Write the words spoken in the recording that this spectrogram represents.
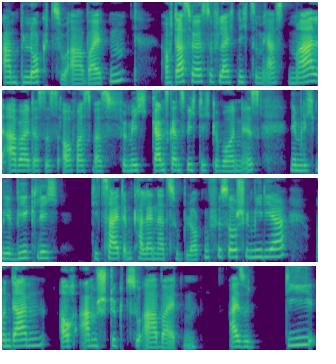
am Blog zu arbeiten. Auch das hörst du vielleicht nicht zum ersten Mal, aber das ist auch was, was für mich ganz, ganz wichtig geworden ist, nämlich mir wirklich die Zeit im Kalender zu blocken für Social Media und dann auch am Stück zu arbeiten. Also die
